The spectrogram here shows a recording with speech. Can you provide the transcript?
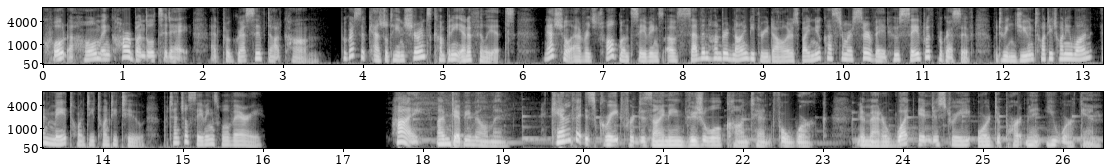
Quote a home and car bundle today at progressive.com. Progressive Casualty Insurance Company and Affiliates. National average 12 month savings of $793 by new customers surveyed who saved with Progressive between June 2021 and May 2022. Potential savings will vary. Hi, I'm Debbie Millman. Canva is great for designing visual content for work, no matter what industry or department you work in.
